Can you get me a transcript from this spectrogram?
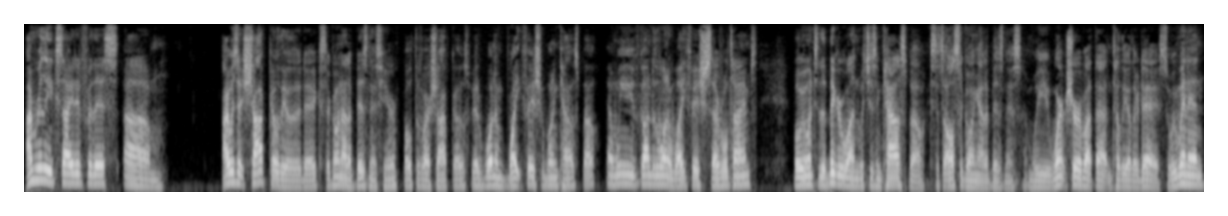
I'm really excited for this. Um, I was at Shopko the other day because they're going out of business here. Both of our Shopkos. We had one in Whitefish and one in Kalispell, and we've gone to the one in Whitefish several times. But we went to the bigger one, which is in Kalispell, because it's also going out of business. And we weren't sure about that until the other day. So we went in.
